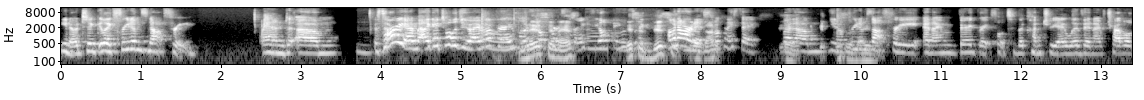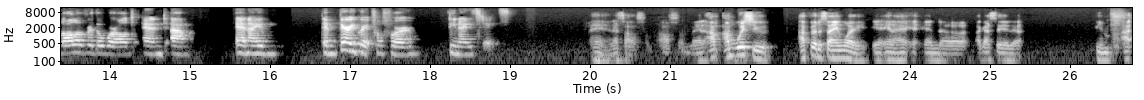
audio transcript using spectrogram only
you know, to like freedom's not free. And um, sorry, I'm like I told you, I'm a very emotional Listen, person. I feel things. This like, this I'm an artist. What can I say? But um, you know, freedom's not free, and I'm very grateful to the country I live in. I've traveled all over the world, and um, and I am very grateful for the United States. Man, that's awesome, awesome, man. I'm, I'm with you I feel the same way, and I and uh, like I said, uh, you know, I,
